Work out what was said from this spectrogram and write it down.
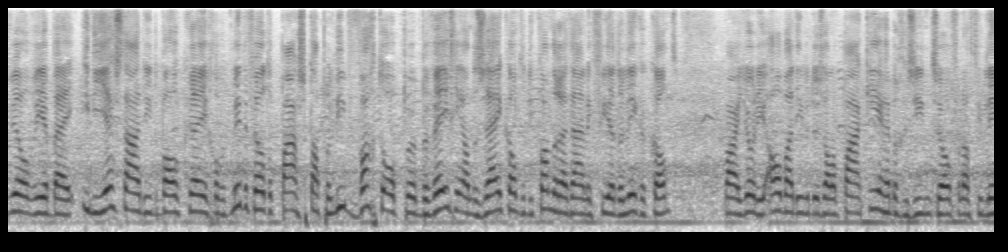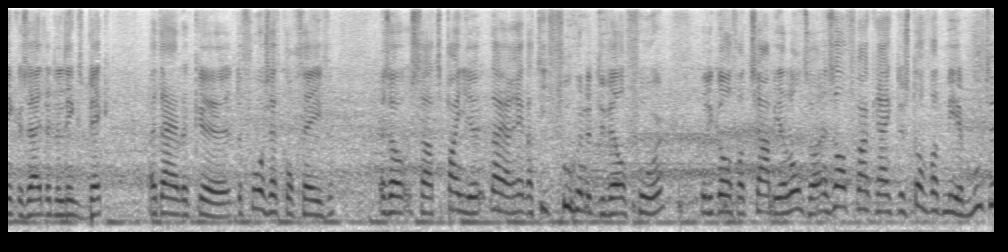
wel weer bij Iniesta die de bal kreeg op het middenveld. Een paar stappen liep, wachtte op beweging aan de zijkant. En die kwam er uiteindelijk via de linkerkant. Waar Jordi Alba, die we dus al een paar keer hebben gezien... zo vanaf die linkerzijde, de linksback, uiteindelijk de voorzet kon geven. En zo staat Spanje nou ja, relatief vroeg in het duel voor. Door die goal van Xabi Alonso. En zal Frankrijk dus toch wat meer moeten.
